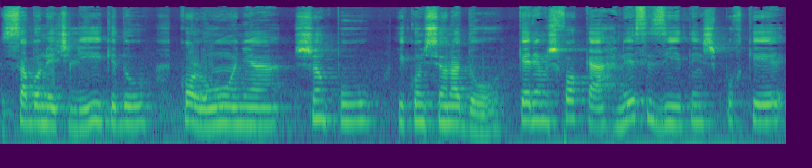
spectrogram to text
Sabonete líquido, colônia, shampoo e condicionador. Queremos focar nesses itens porque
